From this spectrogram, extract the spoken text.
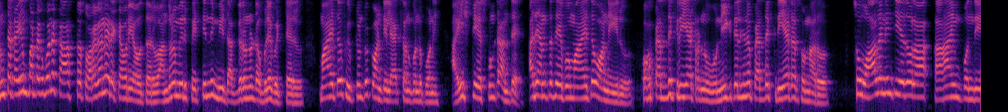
అంత టైం పట్టకపోయినా కాస్త త్వరగానే రికవరీ అవుతారు. అందులో మీరు పెట్టింది మీ దగ్గర ఉన్న డబ్బులే పెట్టారు. మా అయితే ఫిఫ్టీన్ టు ట్వంటీ ల్యాక్స్ అనుకుంటూ పోనీ. ఐస్ట్ చేసుకుంటే అంతే. అది ఎంతసేపు మా అయితే వన్ ఇయర్ ఒక పెద్ద క్రియేటర్ నువ్వు. నీకు తెలిసిన పెద్ద క్రియేటర్స్ ఉన్నారు. సో వాళ్ళ నుంచి ఏదోలా సహాయం పొంది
